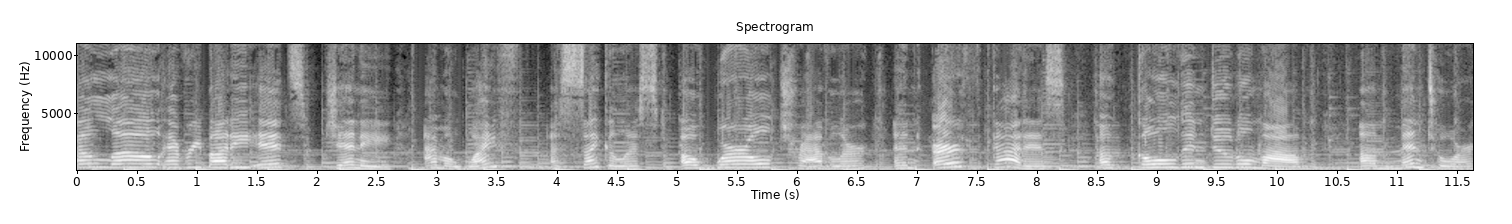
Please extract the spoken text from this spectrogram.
Hello, everybody. It's Jennie. I'm a wife, a cyclist, a world traveler, an earth goddess, a golden doodle mom, a mentor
